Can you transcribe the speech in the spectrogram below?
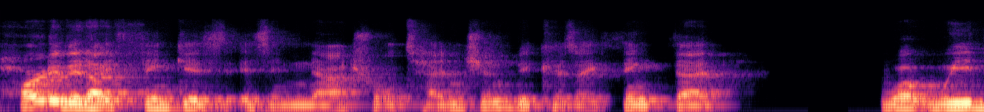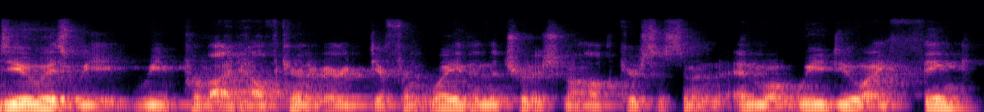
part of it, I think, is, is a natural tension because I think that what we do is we, we provide healthcare in a very different way than the traditional healthcare system. And, and what we do, I think,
